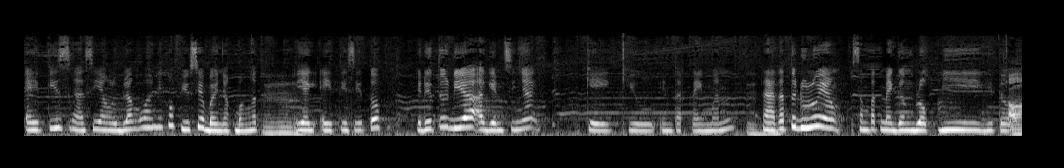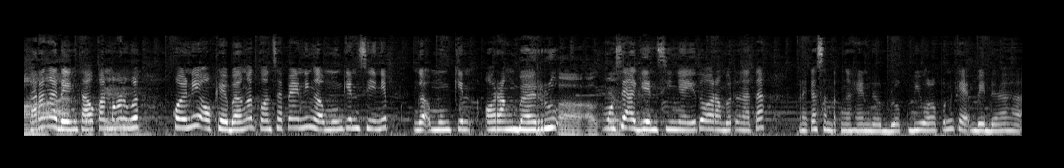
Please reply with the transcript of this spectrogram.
80s gak sih yang lo bilang wah ini kok viewsnya banyak banget. Hmm. ya 80s itu. Jadi tuh dia agensinya KQ Entertainment Mhm. ternyata tuh dulu yang sempat megang blog B gitu Ah, karena nggak ada yang tahu kan oke. makanya gue kok ini oke banget konsepnya ini nggak mungkin sih ini nggak mungkin orang baru Ah, oke, maksudnya oke. agensinya itu orang baru ternyata mereka sempat ngehandle blog B walaupun kayak beda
